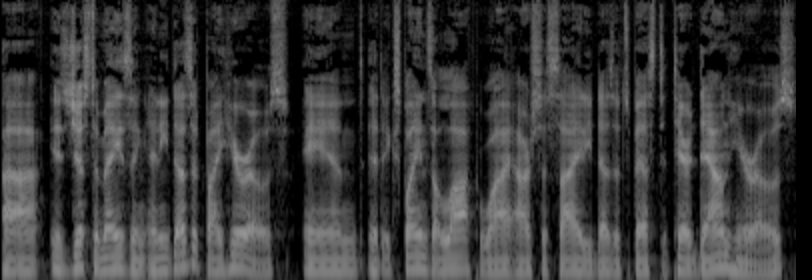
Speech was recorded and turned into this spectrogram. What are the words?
uh, is just amazing. And he does it by heroes. And it explains a lot why our society does its best to tear down heroes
